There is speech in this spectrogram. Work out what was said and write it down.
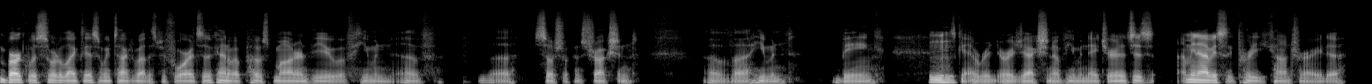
burke was sort of like this and we talked about this before. It's a kind of a postmodern view of human of the social construction of uh, human being Mhm. it's a, re- a rejection of human nature which is i mean obviously pretty contrary to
